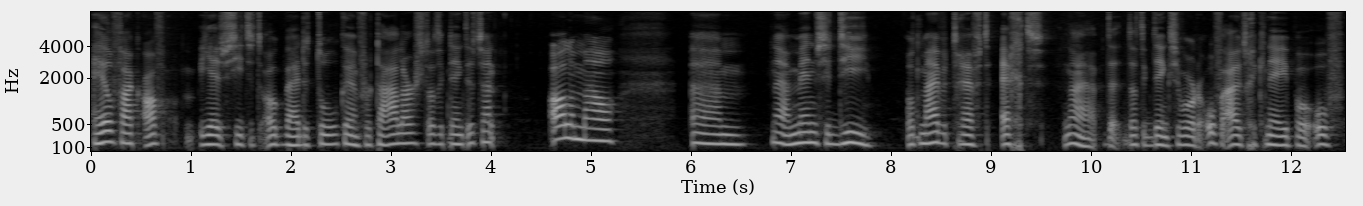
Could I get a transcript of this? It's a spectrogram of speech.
heel vaak af, je ziet het ook bij de tolken en vertalers, dat ik denk, het zijn allemaal um, nou ja, mensen die wat mij betreft echt, nou ja, dat ik denk ze worden of uitgeknepen of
